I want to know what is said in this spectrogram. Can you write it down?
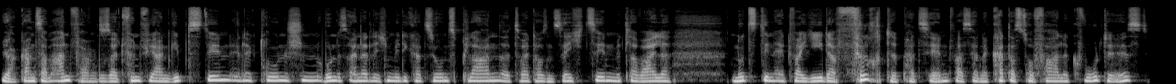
Ja, ganz am Anfang. Also seit fünf Jahren gibt es den elektronischen bundeseinheitlichen Medikationsplan, seit 2016. Mittlerweile nutzt den etwa jeder vierte Patient, was ja eine katastrophale Quote ist.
